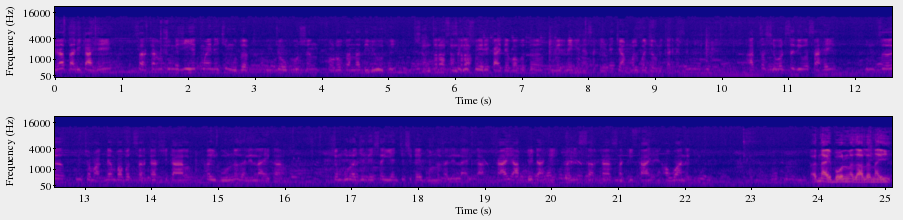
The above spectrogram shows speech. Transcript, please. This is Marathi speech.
तेरा तारीख आहे. सरकारनं तुम्ही जी एक महिन्याची मुदत तुमचे उपोषण सोडवताना दिली होती. शांतरा सगळे सोयरे कायद्याबाबत निर्णय घेण्यासाठी त्याची अंमलबजावणी करण्यासाठी. आजचा शेवटचा दिवस आहे. तुमचं तुमच्या मागण्यांबाबत सरकारशी काल काही बोलणं झालेलं आहे का? शंभूराजे देसाई यांच्याशी काही बोलणं झालेलं आहे का? काय अपडेट आहे आणि सरकारसाठी काय आव्हान आहे तुमचं? नाही बोलणं झालं नाही.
